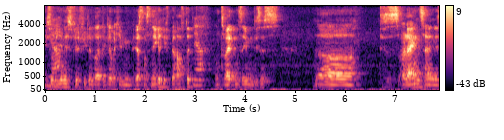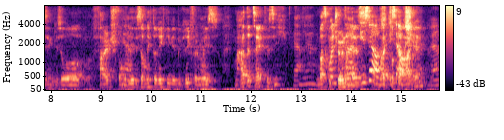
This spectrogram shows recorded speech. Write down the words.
isolieren ja. ist für viele Leute, glaube ich, eben erstens negativ behaftet ja. und zweitens eben dieses, äh, dieses Alleinsein ist irgendwie so falsch formuliert, ist auch nicht der richtige Begriff, weil man ist man hat ja Zeit für sich. Ja. Was gibt Schöneres ja auch, heutzutage? Ja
